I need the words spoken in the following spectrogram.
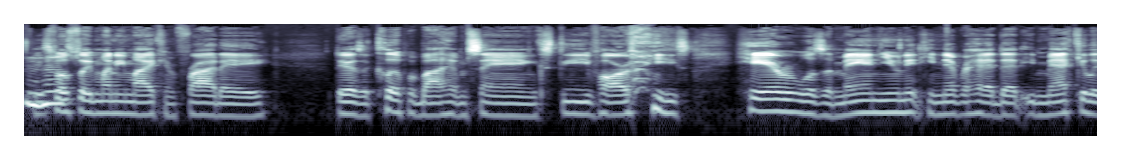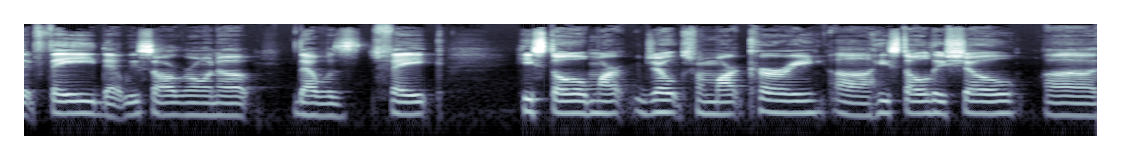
Mm-hmm. He's supposed to play Money Mike and Friday. There's a clip about him saying Steve Harvey's hair was a man unit. He never had that immaculate fade that we saw growing up that was fake. He stole Mark jokes from Mark Curry. Uh, he stole his show. Uh,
